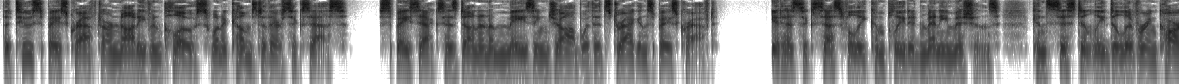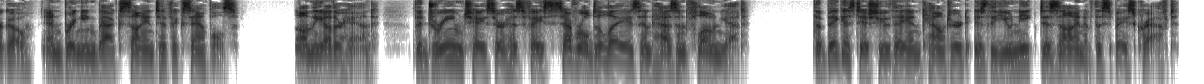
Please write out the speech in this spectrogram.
the two spacecraft are not even close when it comes to their success. SpaceX has done an amazing job with its Dragon spacecraft. It has successfully completed many missions, consistently delivering cargo and bringing back scientific samples. On the other hand, the Dream Chaser has faced several delays and hasn't flown yet. The biggest issue they encountered is the unique design of the spacecraft.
